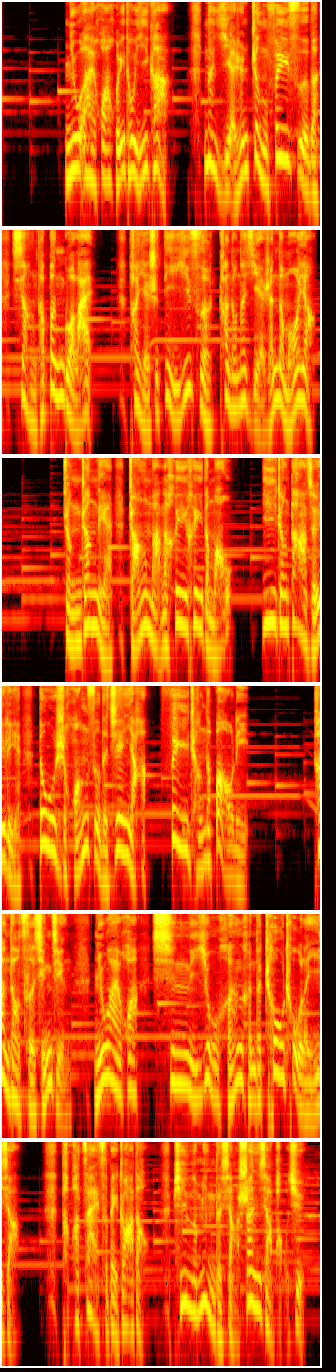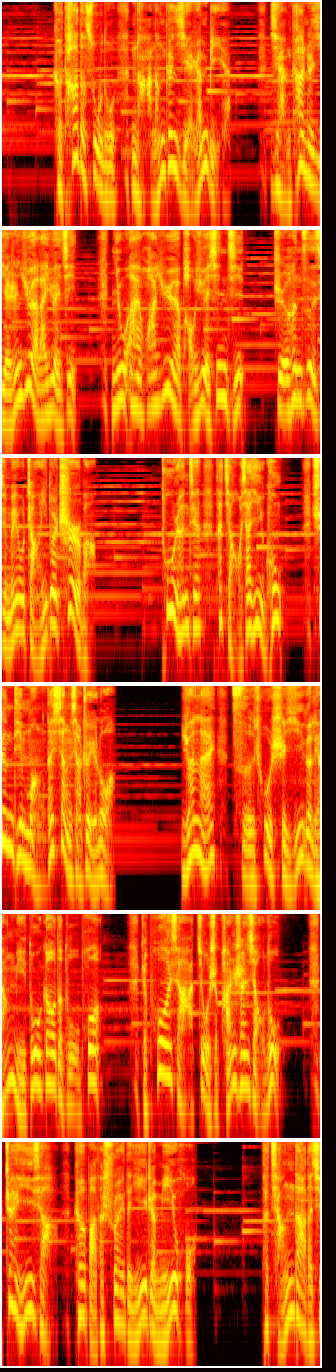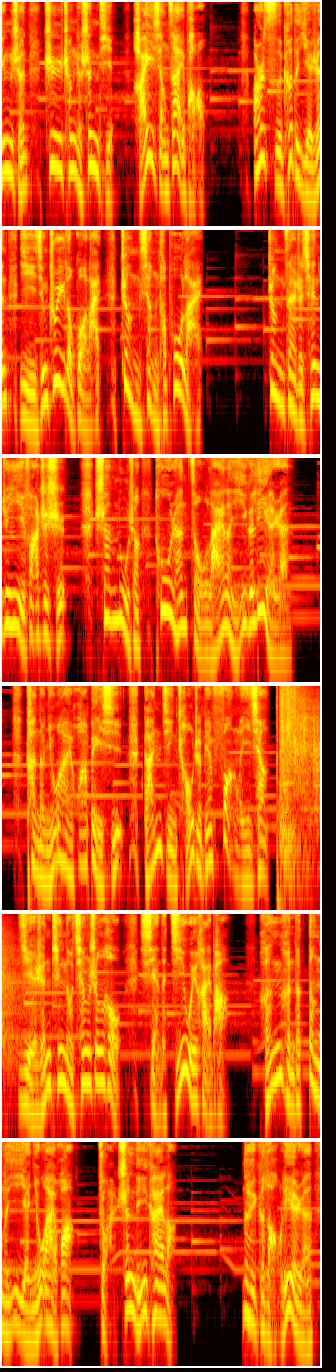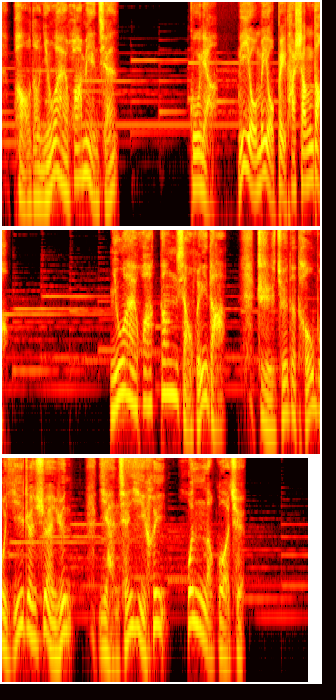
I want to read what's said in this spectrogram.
牛爱花回头一看，那野人正飞似的向他奔过来。他也是第一次看到那野人的模样，整张脸长满了黑黑的毛，一张大嘴里都是黄色的尖牙，非常的暴力。看到此情景，牛爱花心里又狠狠地抽搐了一下。他怕再次被抓到，拼了命地向山下跑去。可他的速度哪能跟野人比？眼看着野人越来越近，牛爱花越跑越心急，只恨自己没有长一对翅膀。突然间，他脚下一空，身体猛地向下坠落。原来此处是一个两米多高的陡坡，这坡下就是盘山小路。这一下可把他摔得一阵迷糊。他强大的精神支撑着身体。还想再跑，而此刻的野人已经追了过来，正向他扑来。正在这千钧一发之时，山路上突然走来了一个猎人，看到牛爱花被袭，赶紧朝这边放了一枪。野人听到枪声后，显得极为害怕，狠狠地瞪了一眼牛爱花，转身离开了。那个老猎人跑到牛爱花面前，姑娘。你有没有被他伤到？牛爱花刚想回答，只觉得头部一阵眩晕，眼前一黑，昏了过去。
